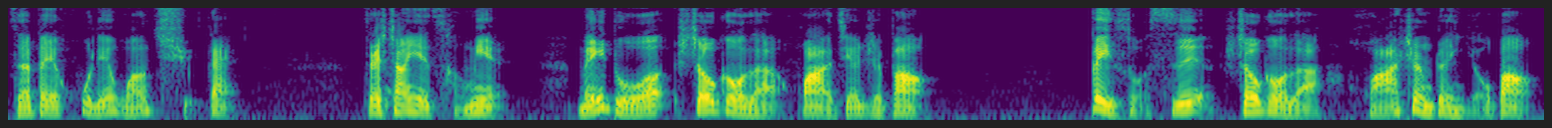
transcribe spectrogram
则被互联网取代。在商业层面，梅朵收购了《华尔街日报》，贝索斯收购了《华盛顿邮报》，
